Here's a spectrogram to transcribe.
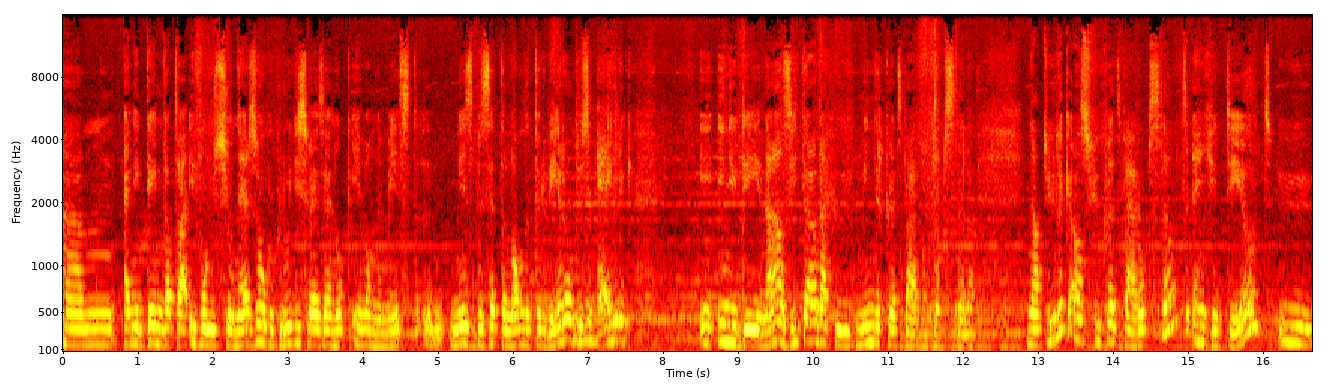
Um, en ik denk dat dat evolutionair zo gegroeid is. Wij zijn ook een van de meest, uh, meest bezette landen ter wereld. Dus mhm. eigenlijk in, in je DNA zit dat dat je je minder kwetsbaar moet opstellen. Natuurlijk, als je kwetsbaar opstelt en je deelt je,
